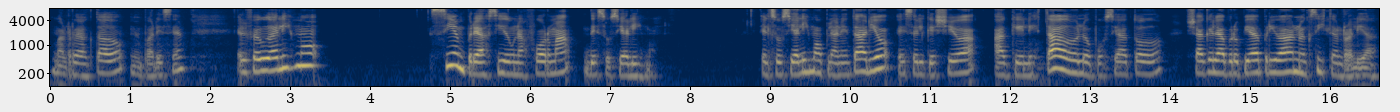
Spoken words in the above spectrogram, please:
mal redactado, me parece. El feudalismo siempre ha sido una forma de socialismo. El socialismo planetario es el que lleva a que el Estado lo posea todo, ya que la propiedad privada no existe en realidad.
